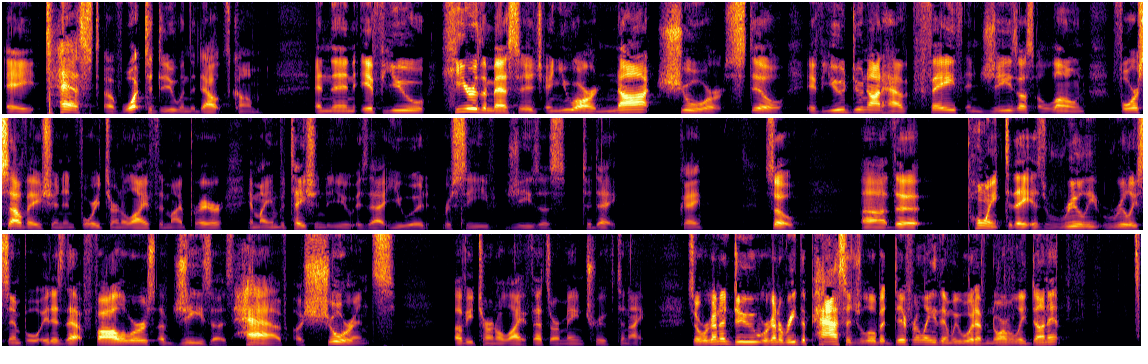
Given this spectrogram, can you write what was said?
a test of what to do when the doubts come. And then if you hear the message and you are not sure still, if you do not have faith in Jesus alone for salvation and for eternal life, then my prayer and my invitation to you is that you would receive Jesus today. Okay? So, uh, the point today is really, really simple. It is that followers of Jesus have assurance of eternal life. That's our main truth tonight. So we're going to do, we're going to read the passage a little bit differently than we would have normally done it.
